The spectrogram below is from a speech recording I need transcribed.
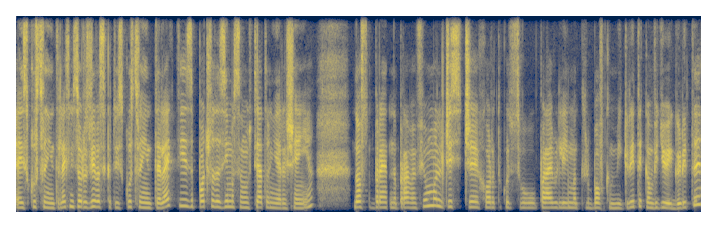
е изкуствен интелект, смисъл развива се като изкуствен интелект и започва да взима самостоятелни решения. Доста добре направен филм, личи си, че хората, които са го правили, имат любов към игрите, към видеоигрите,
